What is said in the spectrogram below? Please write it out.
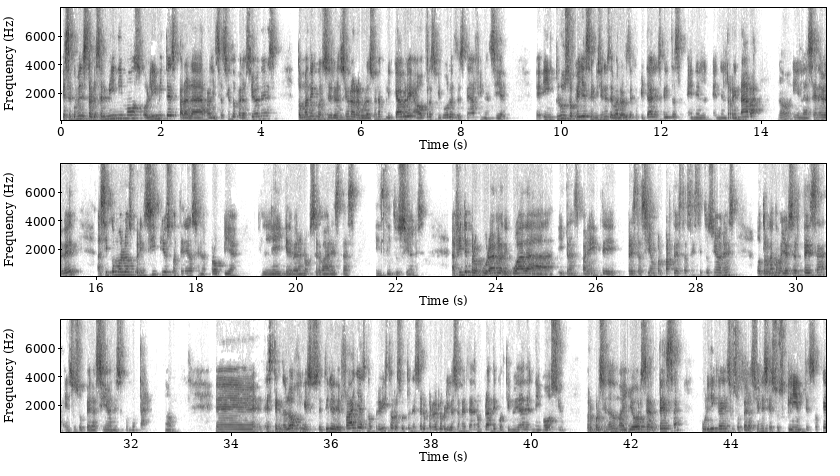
que se conviene establecer mínimos o límites para la realización de operaciones, tomando en consideración la regulación aplicable a otras figuras del sistema financiero. E incluso aquellas emisiones de valores de capital inscritas en el, en el RENAVA ¿no? y en la CNBB, así como los principios contenidos en la propia ley que deberán observar estas instituciones. A fin de procurar la adecuada y transparente prestación por parte de estas instituciones, otorgando mayor certeza en sus operaciones como tal. ¿no? Eh, es tecnológica y susceptible de fallas no previsto, resulta necesario perder la obligación de tener un plan de continuidad del negocio, proporcionando mayor certeza jurídica en sus operaciones y a sus clientes. ¿Ok?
